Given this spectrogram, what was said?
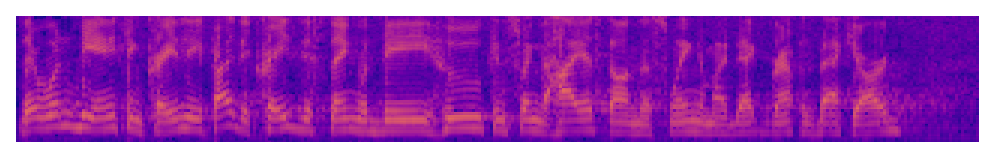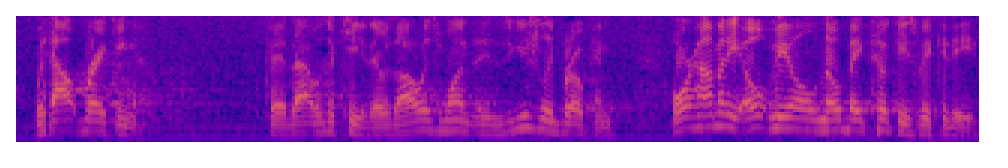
there wouldn't be anything crazy. Probably the craziest thing would be who can swing the highest on the swing in my deck, grandpa's backyard without breaking it. Okay, that was a key. There was always one, it was usually broken. Or how many oatmeal no bake cookies we could eat.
